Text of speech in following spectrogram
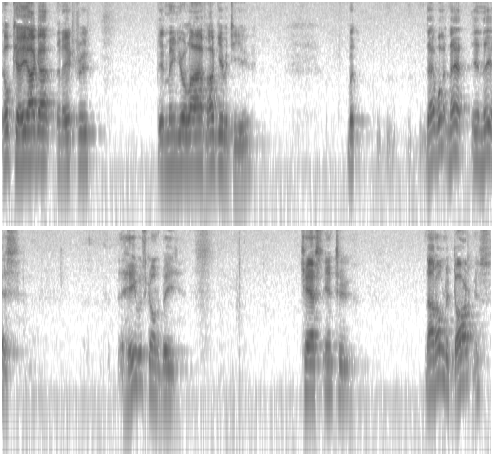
Okay, I got an extra didn't mean your life. I'll give it to you. But that wasn't that in this. He was going to be cast into not only darkness,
